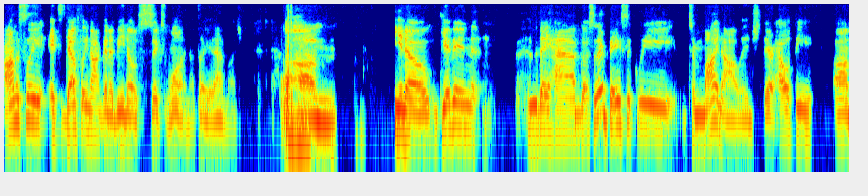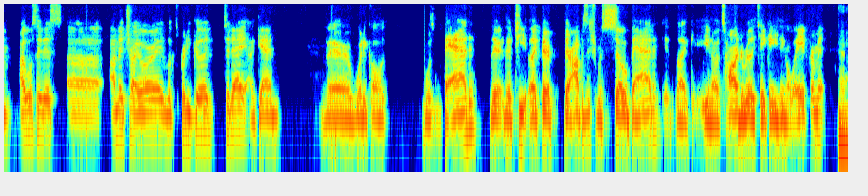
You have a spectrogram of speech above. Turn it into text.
honestly, it's definitely not going to be no six one. I'll tell you that much. Mm-hmm. Um, you know, given who they have, so they're basically, to my knowledge, they're healthy. Um, I will say this: uh, Ahmed Traore looks pretty good today. Again, their what do you call it? was bad. Their their te- like their their opposition was so bad. It, like you know, it's hard to really take anything away from it. Yeah.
